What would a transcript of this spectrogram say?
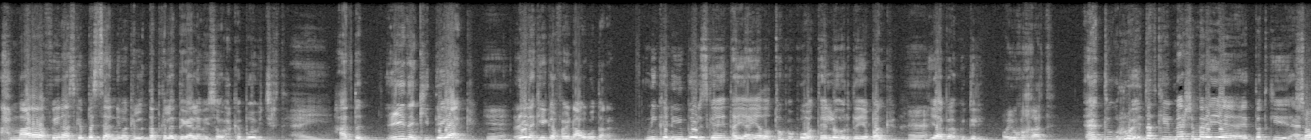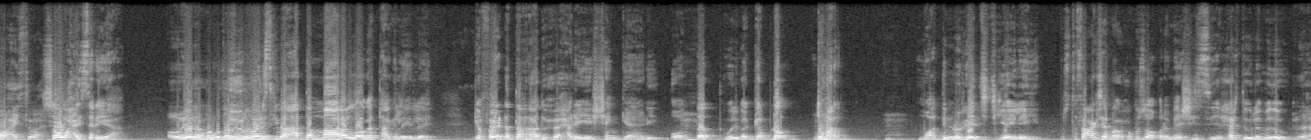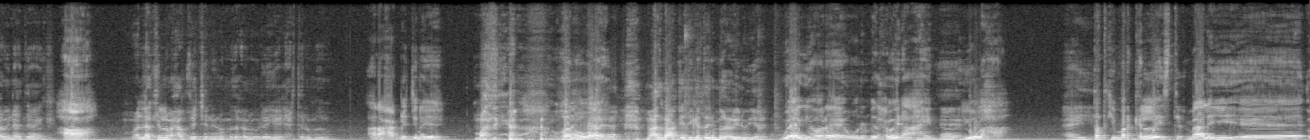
axmaarada finanska besaa nimanka dadka la dagaalamaysa wax ka boobi jirta. Hadda ciidankii deegaanka ciidankii gafaydhaa ugu daran. Ninka new booliska inta yaanyada tunka ku watee la ordaya banka. Yaabaa ku dili. Ayuu ka qaatay? Ruuxi dadkii meesha maraya dadkii soo waxaysta wax. soo waxaysanaya. Booliskii baa hadda maara looga taaglay le gafaydha darraad wuxuu xareeyey shan gaadhi oo dad weliba gabdho dumar. Muwaadiniin oo reer jijigi ay leeyihiin. Mustafa cagshar baa wuxuu ku soo qoray meeshiisii xerta ulamadow madaxweynaha deegaanka. Haa. Laakiin lama xaqiijin inuu madaxweynuhu leeyahay xerta ulamadow anaa xaqiijinaye wana waaye maxaad ku xaqiijin kartaa in madaxweynuhu yahay. Waagii hore uunan madaxweyne ahayn yuu lahaa. Dadkii marka la isticmaalayay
